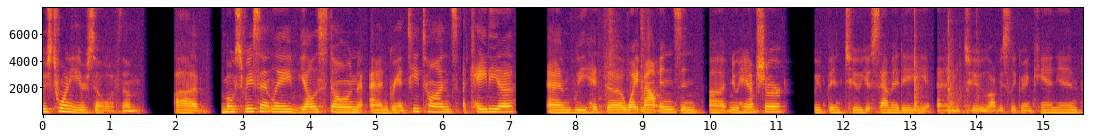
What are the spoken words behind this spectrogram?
there's 20 or so of them. Uh, most recently, Yellowstone and Grand Tetons, Acadia, and we hit the White Mountains in uh, New Hampshire. We've been to Yosemite and to obviously Grand Canyon,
